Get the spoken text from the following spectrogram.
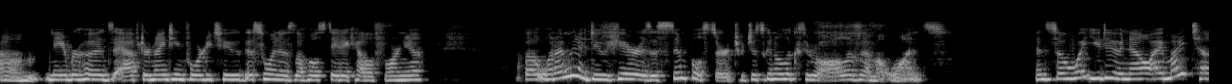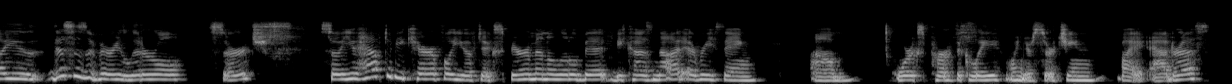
um, neighborhoods after 1942. This one is the whole state of California. But what I'm going to do here is a simple search, which is going to look through all of them at once. And so what you do now, I might tell you this is a very literal search. So you have to be careful. You have to experiment a little bit because not everything um, works perfectly when you're searching by address.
